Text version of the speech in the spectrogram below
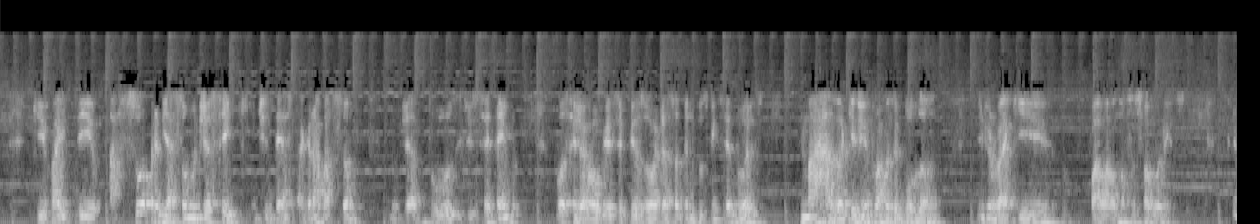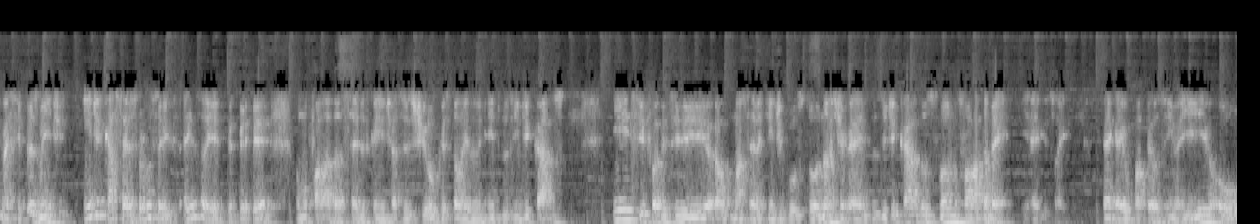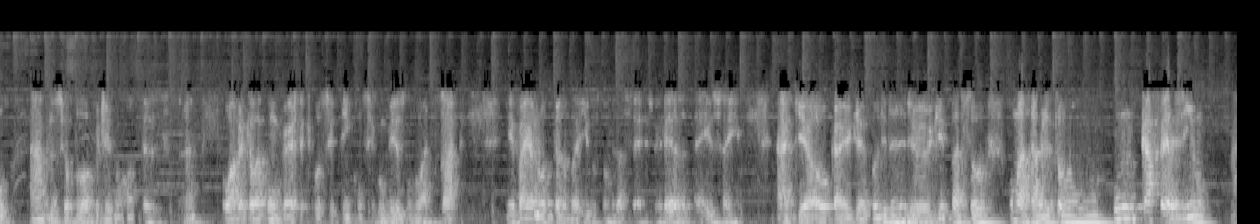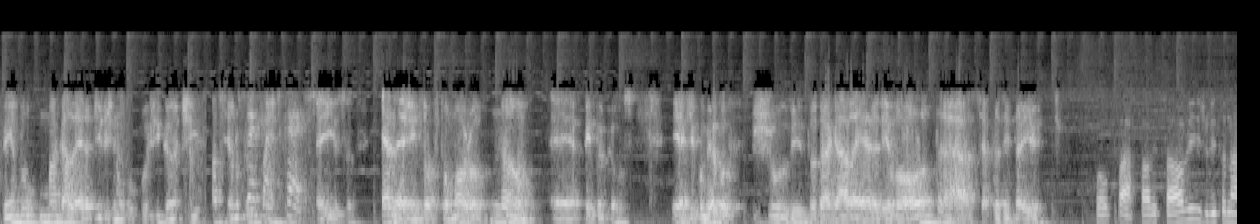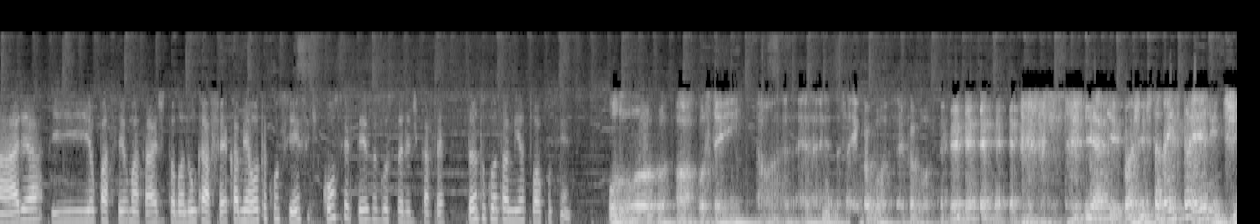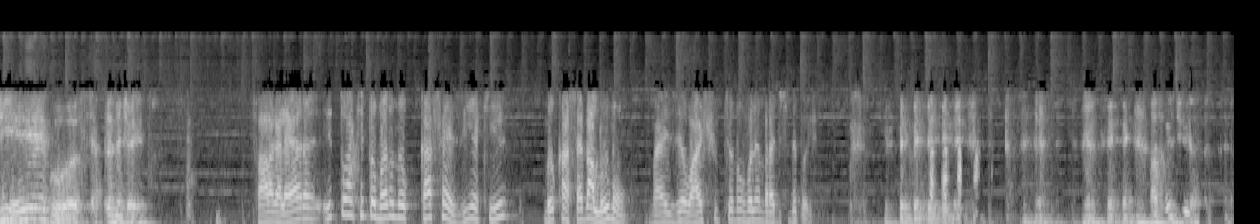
que vai ter a sua premiação no dia seguinte desta gravação, no dia 12 de setembro. Você já vai ouvir esse episódio já sabendo dos vencedores, mas aqui a gente não vai fazer bolão, a gente não vai aqui falar os nossos favoritos. Ele vai simplesmente indicar séries para vocês. É isso aí. Vamos falar das séries que a gente assistiu, que estão entre os indicados. E se, for, se alguma série que a gente gostou não estiver entre os indicados, vamos falar também. E é isso aí. Pega aí o um papelzinho aí, ou abre o seu bloco de notas, né? ou abre aquela conversa que você tem consigo mesmo no WhatsApp e vai anotando aí os nomes das séries, beleza? É isso aí. Aqui é o Kaique Apolinário, que passou uma tarde tomando um cafezinho, vendo uma galera dirigindo um robô gigante passeando pelo tempo. É isso. É Legends of Tomorrow? Não, é Paper Girls. E aqui comigo, Julito da galera de volta. Se apresenta aí. Opa, salve, salve, Julito na área. E eu passei uma tarde tomando um café com a minha outra consciência, que com certeza gostaria de café, tanto quanto a minha atual consciência. O louco, ó, gostei, hein? Então, é, é, essa aí foi boa, essa aí foi boa. e aqui com a gente também está ele, Diego. Se apresente aí. Fala galera, e tô aqui tomando meu cafezinho aqui, meu café da Lumon, mas eu acho que eu não vou lembrar disso depois. ah,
